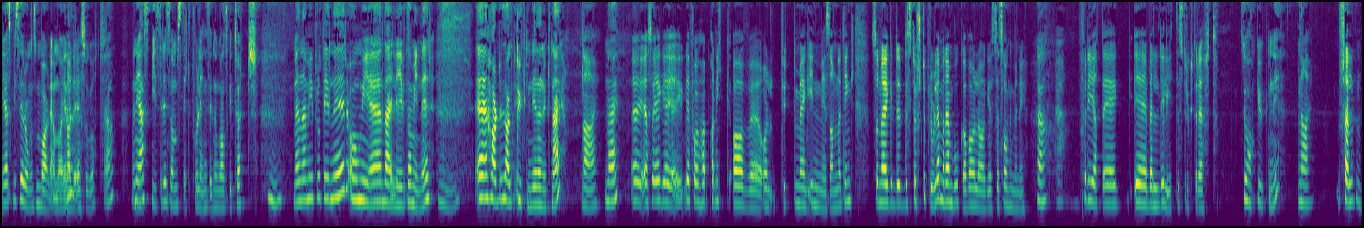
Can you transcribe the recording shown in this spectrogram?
Jeg spiser rogn som bare det om dagen. Ja, det er så godt. Ja. Men jeg spiser liksom stekt for lenge siden og ganske tørt. Men det er mye proteiner og mye deilige vitaminer. Eh, har dere laget ukemeny denne uken her? Nei. Nei? Jeg, altså jeg, jeg, jeg får panikk av eh, å putte meg inn i sånne ting. Så jeg, det, det største problemet med den boka var å lage sesongmeny. Ja. Fordi at jeg er veldig lite strukturert. Så du har ikke ukemeny? Nei. Sjelden.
